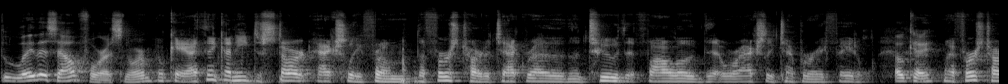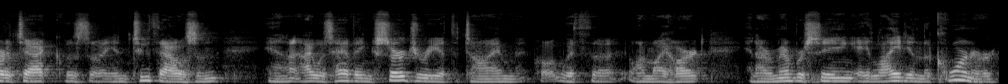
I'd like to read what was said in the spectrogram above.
Lay this out for us, Norm. Okay, I think I need to start actually from the first heart attack rather than the two that followed that were actually temporary fatal. Okay. My first heart attack was uh, in 2000, and I was having surgery at the time uh, with uh, on my heart, and I remember seeing a light in the corner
